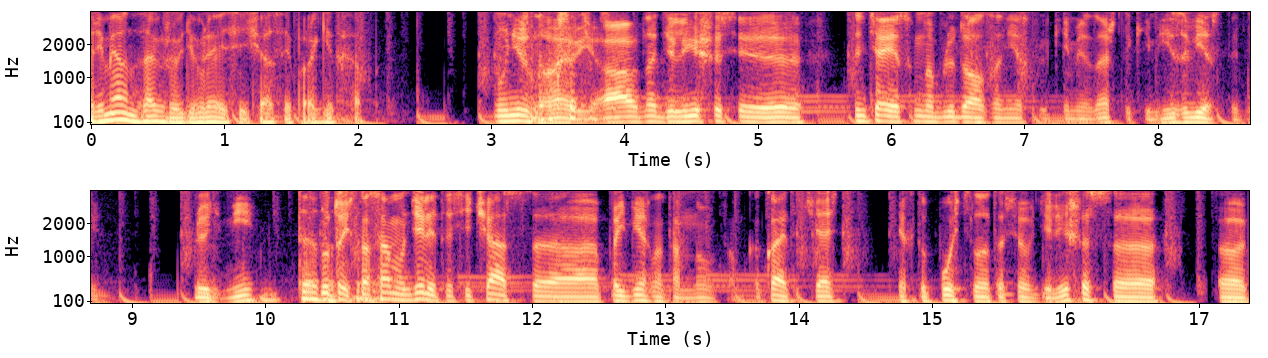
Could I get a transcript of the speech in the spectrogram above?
Примерно так же удивляюсь сейчас и про GitHub. Ну, не ну, знаю. Кстати, я на Delicious э, с интересом наблюдал за несколькими, знаешь, такими известными людьми. Да, ну, то есть, на самом деле, это сейчас э, примерно там, ну, там, какая-то часть тех, кто постил это все в Delicious, э, э,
